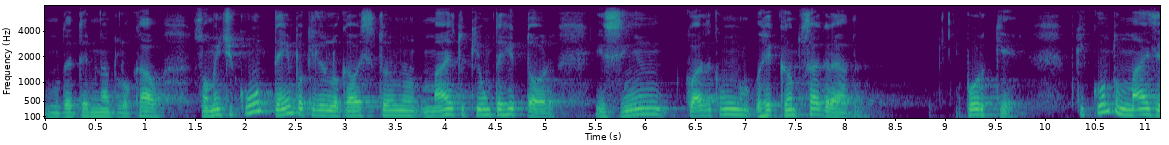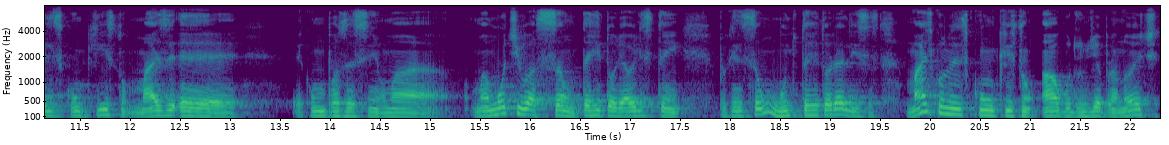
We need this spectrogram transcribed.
um determinado local, somente com o tempo aquele local se tornando mais do que um território, e sim quase como um recanto sagrado. Por quê? Porque quanto mais eles conquistam, mais é, é como posso dizer assim, uma, uma motivação territorial eles têm, porque eles são muito territorialistas. Mas quando eles conquistam algo de um dia para a noite,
